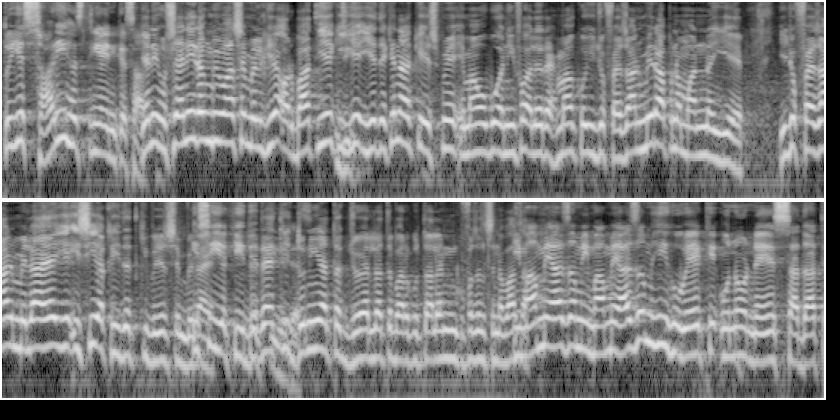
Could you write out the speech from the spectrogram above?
تو یہ ساری ہستیاں ان کے ساتھ یعنی حسینی رنگ بھی وہاں سے مل گیا اور بات یہ کہ جی۔ یہ دیکھیں نا کہ اس میں امام ابو حنیفہ علیہ رحمہ کو یہ جو فیضان میرا اپنا ماننا یہ ہے یہ جو فیضان ملا ہے یہ اسی عقیدت کی وجہ سے ملا اسی عقیدت ہے رہتی دنیا تک جو ہے اللہ تبارک و تعالیٰ نے ان کو فضل سے نوازا۔ امام اعظم امام اعظم ہی ہوئے کہ انہوں نے سادات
